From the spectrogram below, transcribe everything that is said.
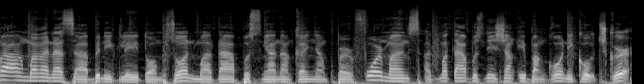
nga ang mga nasabi ni Klay Thompson matapos nga ng kanyang performance at matapos din siyang ibangko ni Coach Kerr.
